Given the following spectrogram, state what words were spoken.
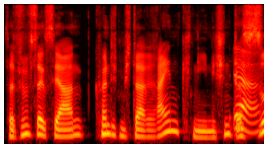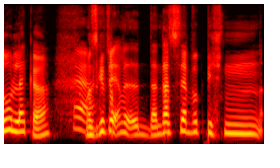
seit fünf, sechs Jahren könnte ich mich da reinknien. Ich finde ja. das so lecker. Ja. Und es gibt ja, das ist ja wirklich ein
